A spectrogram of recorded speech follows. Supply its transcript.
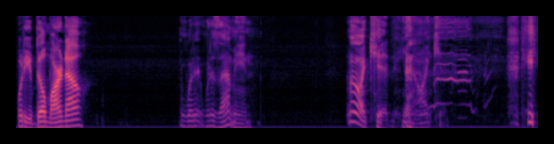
what are you, Bill Maher now? what what does that mean? No, I kid. You know, I kid. He,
